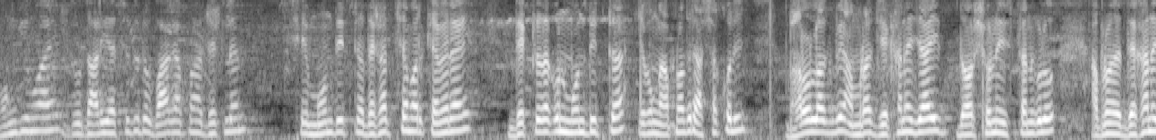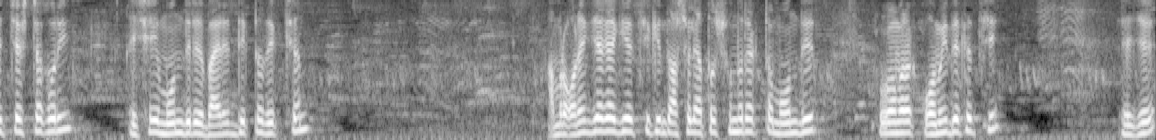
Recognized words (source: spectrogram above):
ভঙ্গিময় দাঁড়িয়ে আছে দুটো বাঘ আপনারা দেখলেন। সেই মন্দিরটা দেখাচ্ছে আমার ক্যামেরায়। দেখতে থাকুন মন্দিরটা এবং আপনাদের আশা করি ভালো লাগবে। আমরা যেখানে যাই, দর্শনীয় স্থানগুলো আপনাদের দেখানোর চেষ্টা করি। এই সেই মন্দিরের বাইরের দিকটা দেখছেন। আমরা অনেক জায়গায় গিয়েছি, কিন্তু আসলে এত সুন্দর একটা মন্দির খুব আমরা কমই দেখেছি। এই যে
